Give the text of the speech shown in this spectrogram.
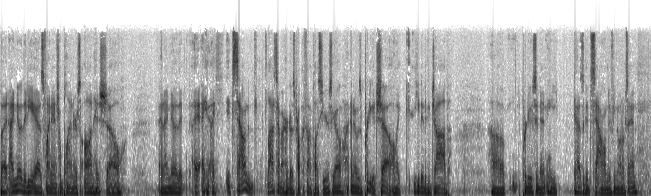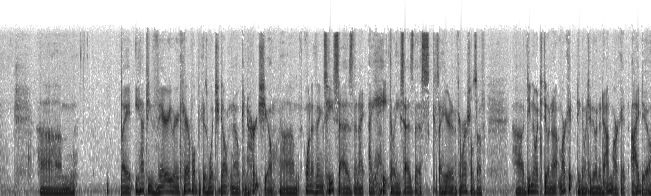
but I know that he has financial planners on his show, and I know that I, I, it sounded last time I heard it was probably five plus years ago, and it was a pretty good show. Like he did a good job uh, producing it. He has a good sound, if you know what I'm saying. Um, but you have to be very, very careful because what you don't know can hurt you. Um, one of the things he says, then I, I hate the way he says this because I hear it in the commercials of uh, do you know what to do in an up market? Do you know what to do in a down market? I do.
